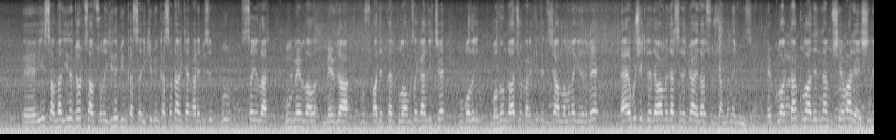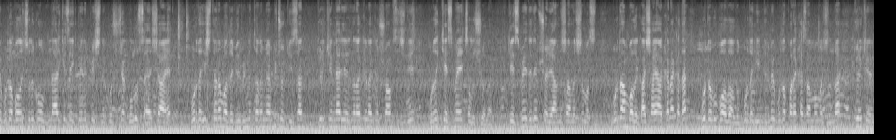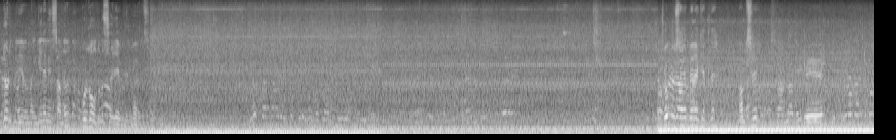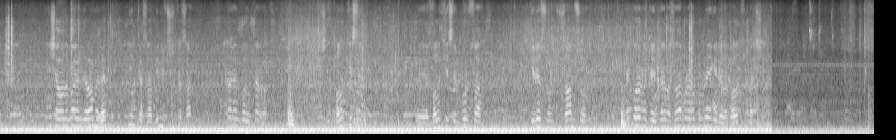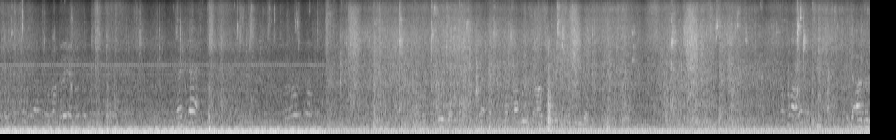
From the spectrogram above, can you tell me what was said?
ee, insanlar yine 4 saat sonra yine 1000 kasa, 2000 kasa derken hani bizim bu sayılar, bu mevla, mevla, bu adetler kulağımıza geldikçe bu balığın, balığın daha çok hareket edeceği anlamına gelir ve eğer bu şekilde devam ederse de bir ay daha süreceğinden eminiz yani. E, kulaktan kulağa denilen bir şey var ya, şimdi burada balıkçılık olduğunda herkes ekmeğinin peşine koşacak olursa ya şayet burada iş tanımadığı, birbirini tanımayan birçok insan Türkiye'nin her yerinden akın akın şu hamsiciliği burada kesmeye çalışıyorlar. Kesmeye dedim şöyle yanlış anlaşılmasın. Buradan balık aşağıya akana kadar burada bu balığı alıp burada indirme, burada para kazanma amacında Türkiye'nin dört bir yanından gelen insanların burada olduğunu söyleyebilirim. Evet. Çok bu sene bereketli. Hamsi. Ee, inşallah da böyle devam eder. 1000 kasa, 1300 kasa. Böyle bir balıklar var. Şimdi Balıkesir, e, Balıkesir, Bursa, Giresun, Samsun. Hep oranın kayıpları mesela buraya, buraya geliyorlar balık tutmak için.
